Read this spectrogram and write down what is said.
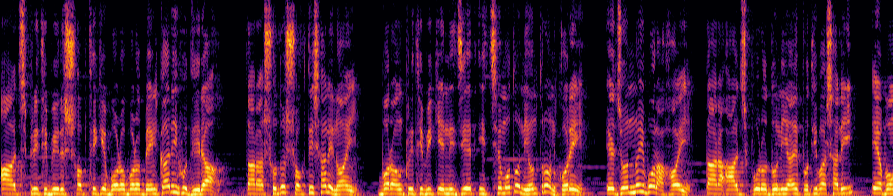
আজ পৃথিবীর সব থেকে বড় বড় ব্যাংকার ইহুদিরা, তারা শুধু শক্তিশালী নয়, বরং পৃথিবীকে নিজের ইচ্ছে মতো নিয়ন্ত্রণ করে। এজন্যই বলা হয়, তারা আজ পুরো দুনিয়ায় প্রতিভাশালী এবং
